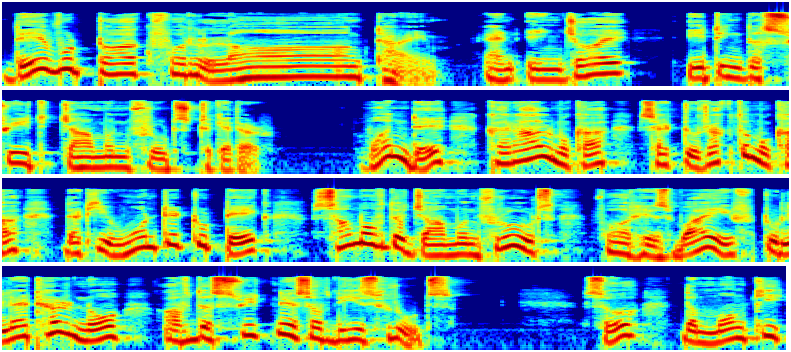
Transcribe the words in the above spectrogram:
They would talk for a long time and enjoy eating the sweet jamun fruits together. One day, Karalmukha said to Raktamukha that he wanted to take some of the jamun fruits for his wife to let her know of the sweetness of these fruits. So the monkey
